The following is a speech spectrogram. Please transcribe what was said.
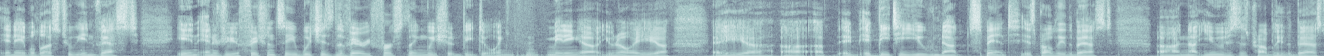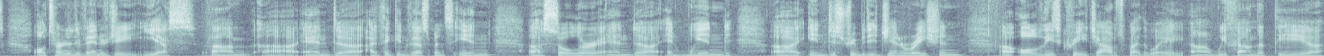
enabled us to invest in energy efficiency, which is the very first thing we should be doing, meaning you know a a, a, a, a BTU not spent is probably the best, not used is probably the best. Alternative energy, yes, um, and I think investments in uh, solar and, uh, and wind, uh, in distributed generation. all of these create jobs, by the way. we found that the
